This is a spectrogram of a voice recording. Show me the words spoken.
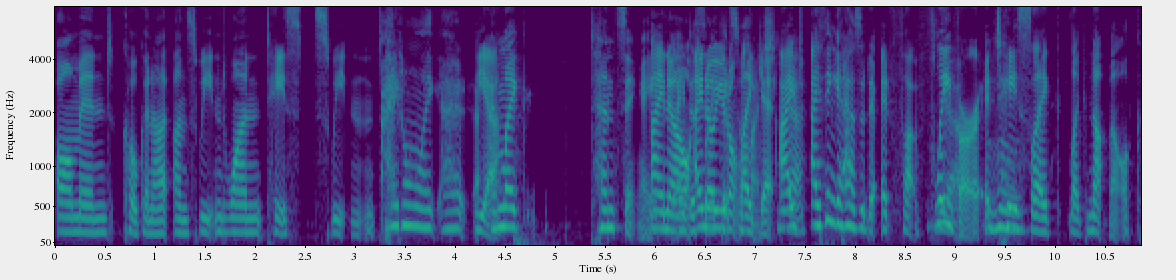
almond coconut unsweetened one tastes sweetened. I don't like I, Yeah. I'm like tensing. I know, I, know you don't so like much. it. Yeah. I, I think it has a it, f- flavor. It Mhm. tastes like like nut milk,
